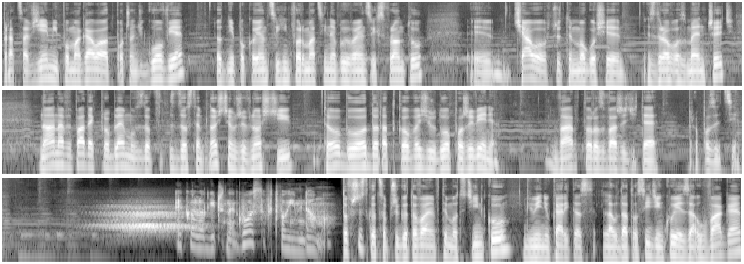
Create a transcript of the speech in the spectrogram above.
Praca w ziemi pomagała odpocząć głowie od niepokojących informacji napływających z frontu. Y, ciało przy tym mogło się zdrowo zmęczyć. No a na wypadek problemów z, do, z dostępnością żywności to było dodatkowe źródło pożywienia. Warto rozważyć i te propozycje ekologiczny głos w Twoim domu. To wszystko, co przygotowałem w tym odcinku. W imieniu Caritas Laudato Si dziękuję za uwagę.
